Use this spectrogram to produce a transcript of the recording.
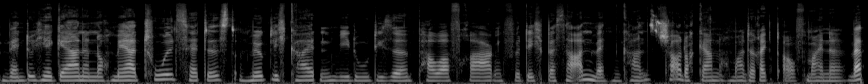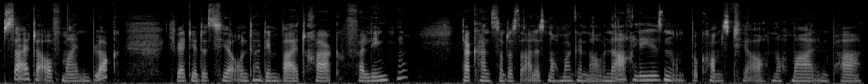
Wenn du hier gerne noch mehr Tools hättest und Möglichkeiten, wie du diese Power-Fragen für dich besser anwenden kannst, schau doch gerne nochmal direkt auf meine Webseite, auf meinen Blog. Ich werde dir das hier unter dem Beitrag verlinken. Da kannst du das alles nochmal genau nachlesen und bekommst hier auch nochmal ein paar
